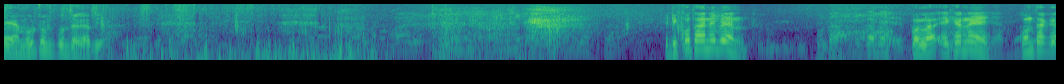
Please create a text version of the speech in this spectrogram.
এই আমি উঠুম কোন জায়গা দিয়া? এটি কোথায় নেবেন? কলা এখানে? কোন থেকে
